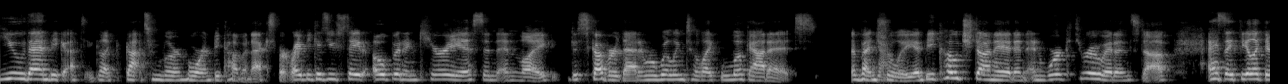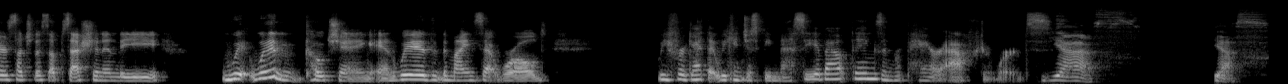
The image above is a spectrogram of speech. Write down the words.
you then got to, like got to learn more and become an expert, right? Because you stayed open and curious and and like discovered that and were willing to like look at it eventually and be coached on it and, and work through it and stuff. As I feel like there's such this obsession in the with, with coaching and with the mindset world, we forget that we can just be messy about things and repair afterwards. Yes. Yes.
